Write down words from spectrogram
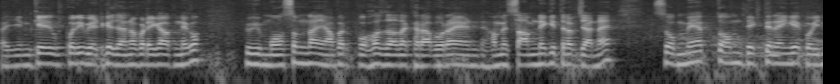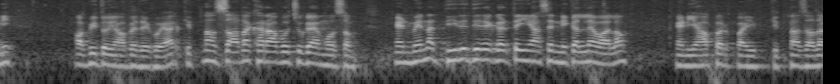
भाई, इनके ऊपर ही बैठ के जाना पड़ेगा अपने को। क्योंकि मौसम ना यहाँ पर बहुत ज़्यादा ख़राब हो रहा है एंड हमें सामने की तरफ़ जाना है। सो मैप तो हम देखते रहेंगे, कोई नहीं। अभी तो यहाँ पे देखो यार, कितना ज़्यादा ख़राब हो चुका है मौसम। एंड मैं ना धीरे धीरे करते ही यहाँ से निकलने वाला हूँ। एंड यहाँ पर भाई कितना ज़्यादा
